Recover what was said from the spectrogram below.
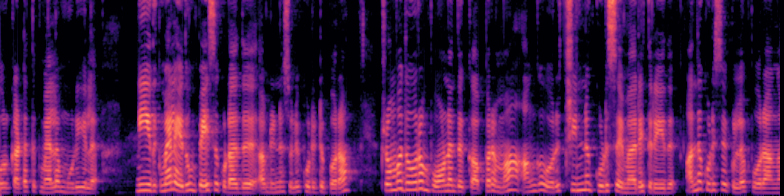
ஒரு கட்டத்துக்கு மேலே முடியல. நீ இதுக்கு மேலே எதுவும் பேசக்கூடாது அப்படின்னு சொல்லி கூட்டிகிட்டு போகிறான் ரொம்ப தூரம் போனதுக்கு அப்புறமா அங்கே ஒரு சின்ன குடிசை மாதிரி தெரியுது. அந்த குடிசைக்குள்ளே போகிறாங்க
